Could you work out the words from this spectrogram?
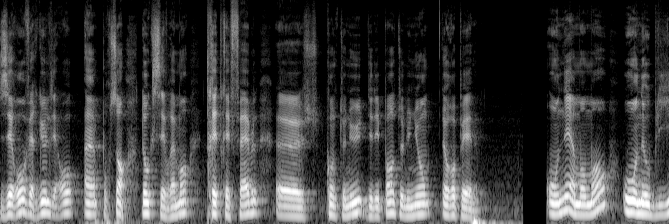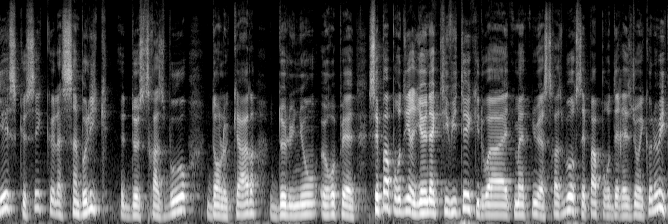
0,01%. Donc c'est vraiment très très faible euh, compte tenu des dépenses de l'Union européenne. On est à un moment où on a oublié ce que c'est que la symbolique de Strasbourg dans le cadre de l'Union européenne. C'est pas pour dire il y a une activité qui doit être maintenue à Strasbourg, c'est pas pour des raisons économiques,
